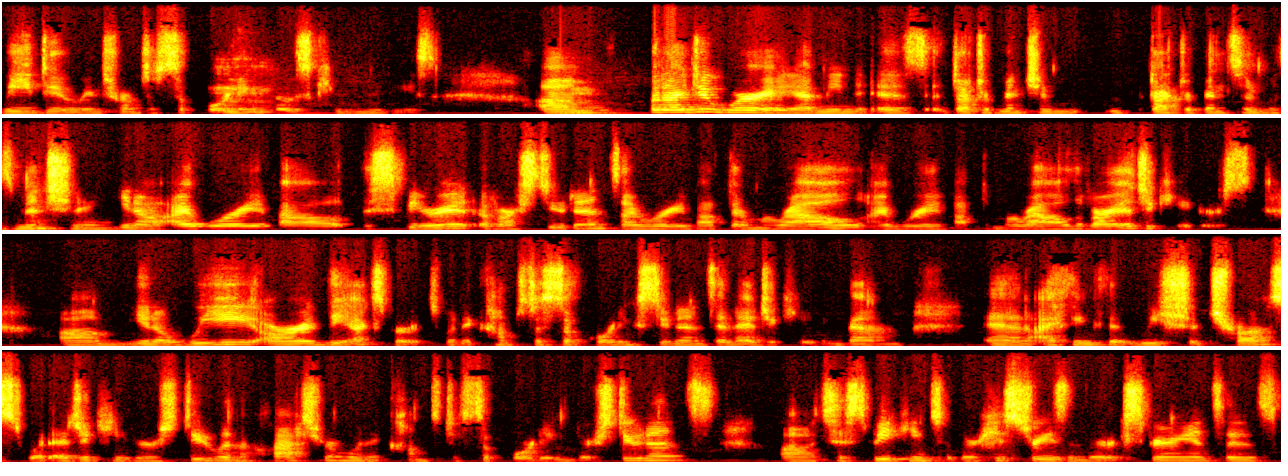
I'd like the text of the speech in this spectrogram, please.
we do in terms of supporting mm-hmm. those communities. Um, mm-hmm. But I do worry. I mean, as Dr. Benson, Dr. Benson was mentioning, you know, I worry about the spirit of our students. I worry about their morale. I worry about the morale of our educators. Um, you know, we are the experts when it comes to supporting students and educating them. And I think that we should trust what educators do in the classroom when it comes to supporting their students, uh, to speaking to their histories and their experiences.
